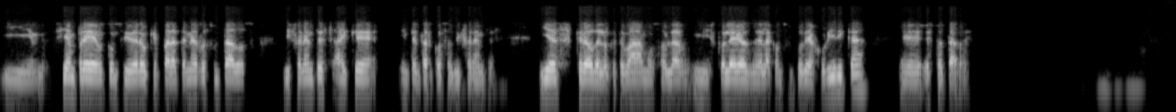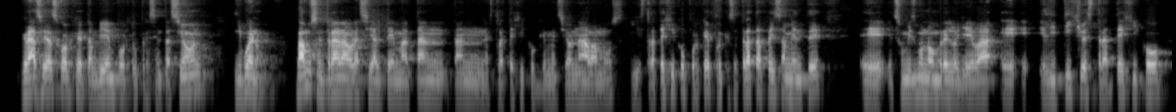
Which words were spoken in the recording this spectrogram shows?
Y siempre considero que para tener resultados diferentes hay que intentar cosas diferentes. Y es, creo, de lo que te vamos a hablar mis colegas de la consultoría jurídica eh, esta tarde. Gracias, Jorge, también por tu presentación. Y bueno, vamos a entrar ahora sí al tema tan, tan estratégico que mencionábamos. Y estratégico, ¿por qué? Porque se trata precisamente, eh, su mismo nombre lo lleva, eh, el litigio estratégico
